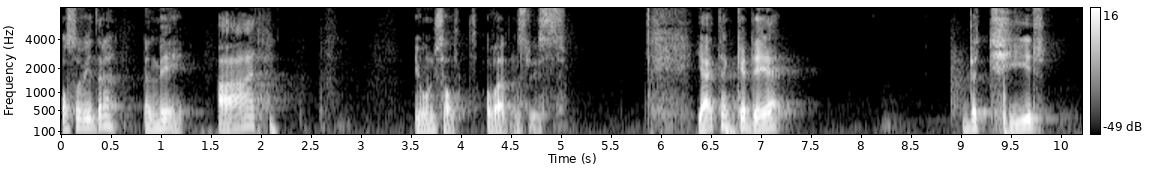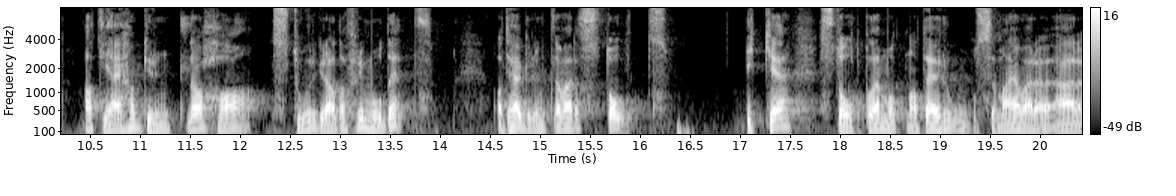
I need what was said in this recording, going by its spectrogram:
osv. Men vi er jordens salt og verdens lys. Jeg tenker det betyr at jeg har grunn til å ha stor grad av frimodighet at jeg har grunn til å være stolt. Ikke stolt på den måten at jeg roser meg og er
